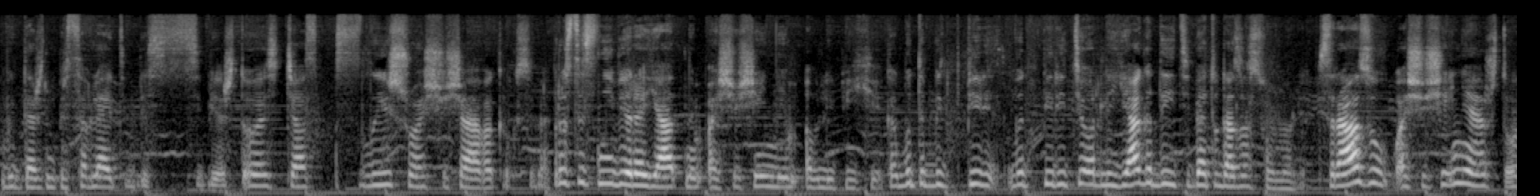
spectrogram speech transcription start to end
вы даже не представляете себе, что я сейчас слышу, ощущаю вокруг себя, просто с невероятным ощущением облепихи, как будто бы пере, вот перетерли ягоды и тебя туда засунули. Сразу ощущение, что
